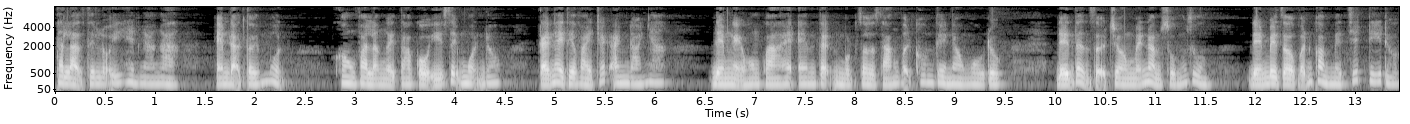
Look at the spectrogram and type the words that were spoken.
Thật là xin lỗi Hiên Ngang à, em đã tới muộn. Không phải là người ta cố ý dậy muộn đâu. Cái này thì phải trách anh đó nha. Đêm ngày hôm qua hai em tận một giờ sáng vẫn không thể nào ngủ được. Đến tận giữa trường mới nằm xuống giường. Đến bây giờ vẫn còn mệt chết đi được.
